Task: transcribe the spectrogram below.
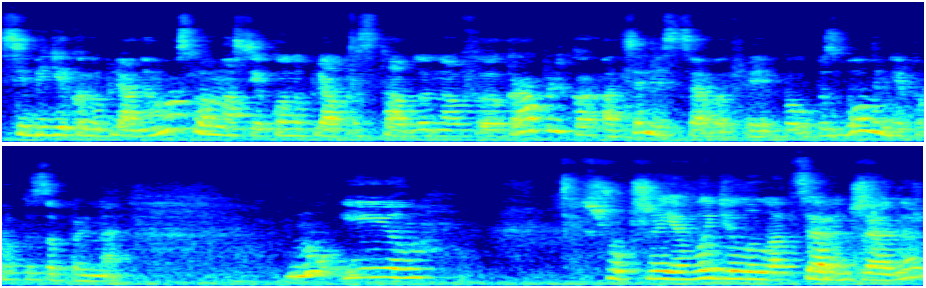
CBD конопляне масло. У нас є конопля представлена в крапельках, а це місцеве якби, обезболення протизапальне. Ну і щоб ще я виділила, це редженер.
